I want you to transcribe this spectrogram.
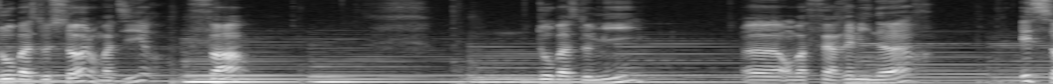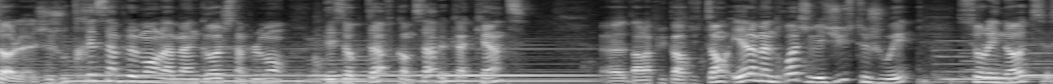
Do basse de Sol, on va dire, Fa, Do basse de Mi, on va faire Ré mineur, et Sol. Je joue très simplement la main gauche, simplement des octaves comme ça, avec la quinte, euh, dans la plupart du temps. Et à la main droite, je vais juste jouer sur les notes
